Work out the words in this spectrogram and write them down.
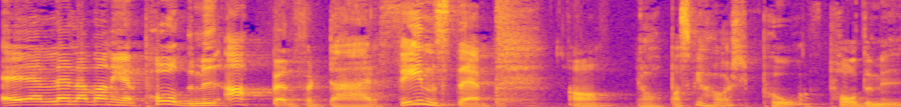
eller ladda ner Podmy-appen, för där finns det. Ja, jag hoppas vi hörs på Podmy.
